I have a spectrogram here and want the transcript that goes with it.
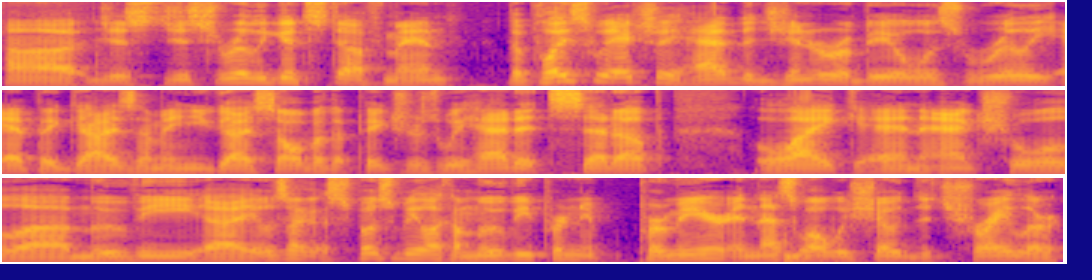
Uh, just just really good stuff, man. The place we actually had the gender reveal was really epic, guys. I mean, you guys saw by the pictures. We had it set up like an actual uh, movie. Uh, it was like supposed to be like a movie pre- premiere, and that's why we showed the trailer.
